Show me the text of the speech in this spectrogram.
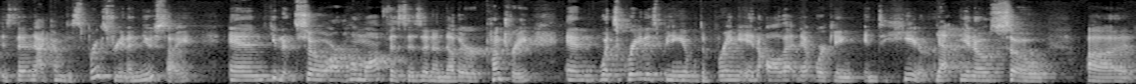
is then I come to Spring Street, a new site, and you know so our home office is in another country, and what's great is being able to bring in all that networking into here. Yep. You know so. Uh,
